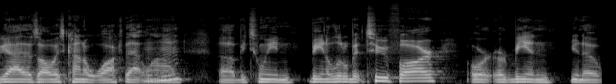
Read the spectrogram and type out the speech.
guy that's always kind of walked that Mm-hmm. line uh, between being a little bit too far or, or being, you know,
